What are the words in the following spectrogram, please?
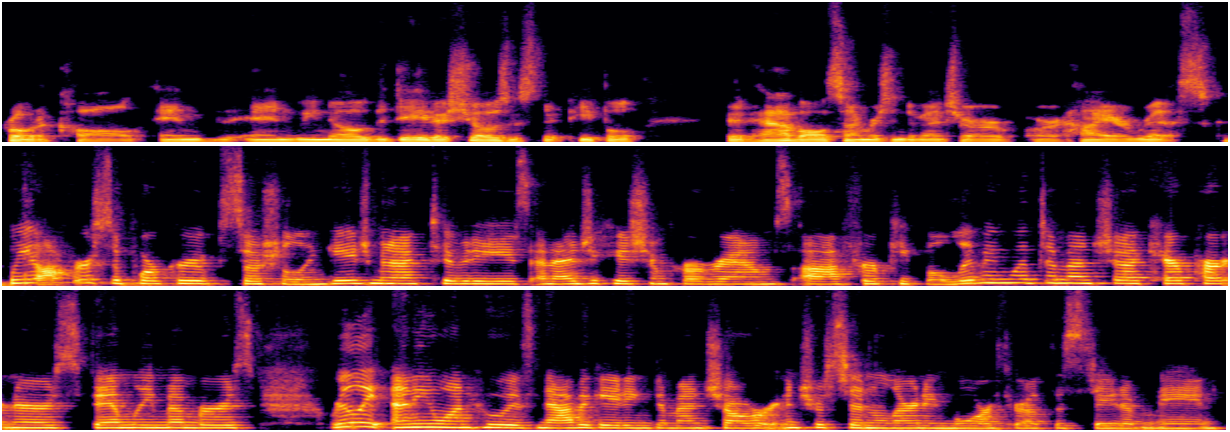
protocol. And, and we know the data shows us that people that have Alzheimer's and dementia are, are higher risk. We offer support groups, social engagement activities, and education programs uh, for people living with dementia, care partners, family members, really anyone who is navigating dementia or interested in learning more throughout the state of Maine.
